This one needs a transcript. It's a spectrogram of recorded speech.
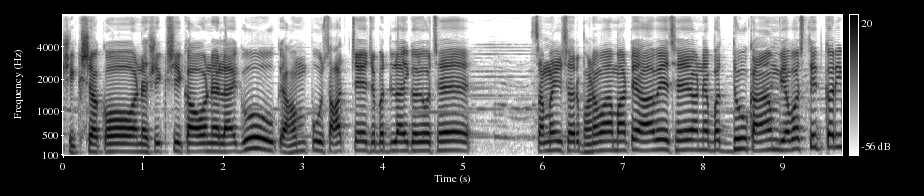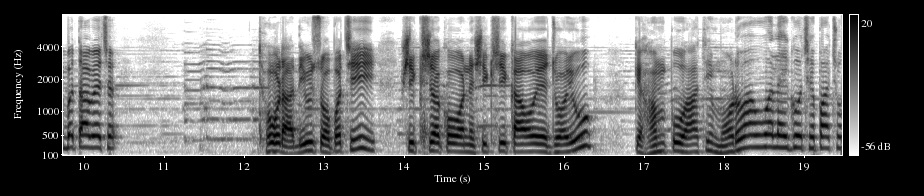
શિક્ષકો અને શિક્ષિકાઓને લાગ્યું કે હંપુ સાચે જ બદલાઈ ગયો છે. સમયસર ભણવા માટે આવે છે અને બધું કામ વ્યવસ્થિત કરી બતાવે છે. થોડા દિવસો પછી શિક્ષકો અને શિક્ષિકાઓએ જોયું કે હંપુ હાથી મોડો આવવા લાગ્યો છે પાછો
